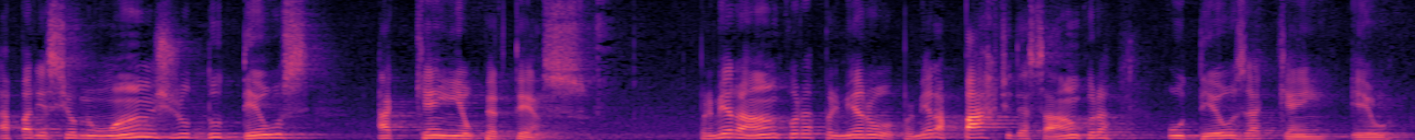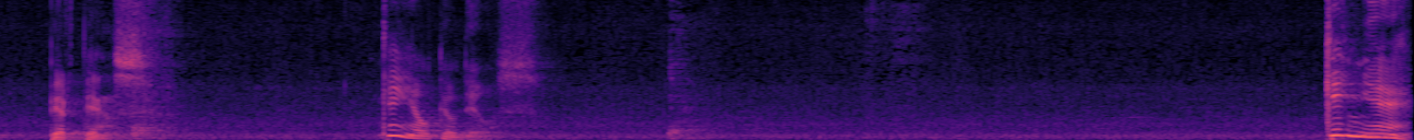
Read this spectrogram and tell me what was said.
apareceu-me um anjo do Deus a quem eu pertenço. Primeira âncora, primeiro, primeira parte dessa âncora, o Deus a quem eu pertenço. Quem é o teu Deus? Quem é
